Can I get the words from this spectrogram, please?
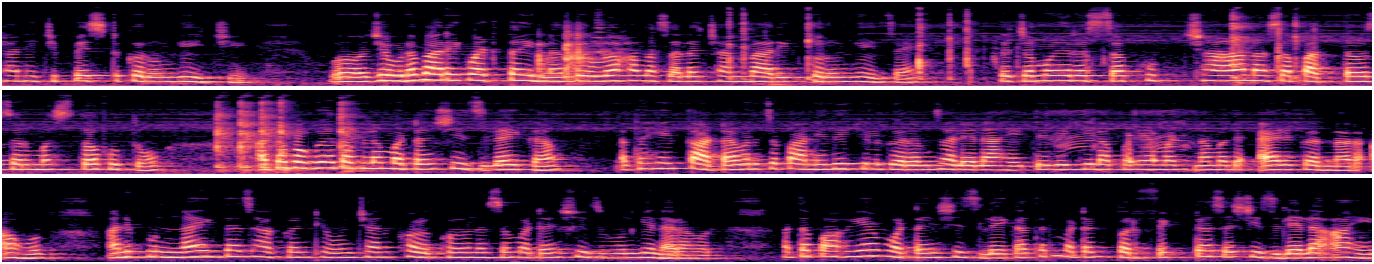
छान ह्याची पेस्ट करून घ्यायची. जेवढं बारीक वाटता येईल ना तेवढं हा मसाला छान बारीक करून घ्यायचा आहे. त्याच्यामुळे रस्सा खूप छान असा पातळसर मस्त होतो. आता बघूयात आपलं मटण शिजलं आहे का? आता हे ताटावरचं पाणी देखील गरम झालेलं आहे. ते देखील आपण या मटणामध्ये ॲड करणार आहोत. आणि पुन्हा एकदा झाकण ठेवून छान खळखळून असं मटण शिजवून घेणार आहोत. आता पाहूया मटण शिजलं आहे का? तर मटण परफेक्ट असं शिजलेलं आहे.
